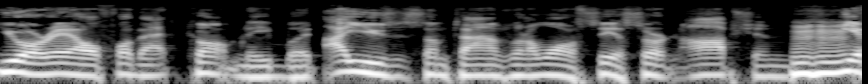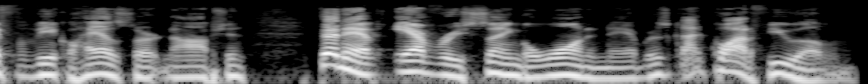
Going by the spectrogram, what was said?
URL for that company, but I use it sometimes when I want to see a certain option, Mhm. if a vehicle has a certain option. Doesn't have every single one in there, but it's got quite a few of them.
